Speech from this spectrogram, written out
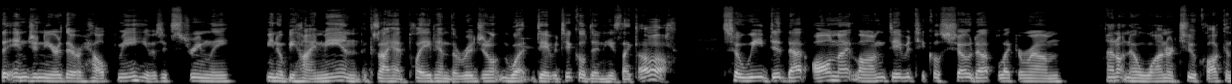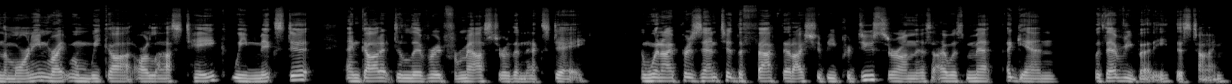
The engineer there helped me. He was extremely, you know, behind me. And because I had played him the original, what David Tickle did, he's like, oh. So we did that all night long. David Tickle showed up like around, I don't know, one or two o'clock in the morning, right when we got our last take. We mixed it and got it delivered for master the next day. And when I presented the fact that I should be producer on this, I was met again with everybody this time.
